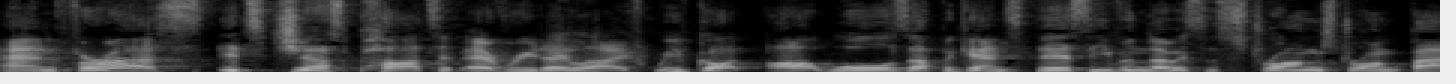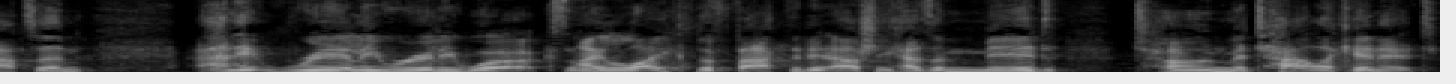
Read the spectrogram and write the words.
And for us, it's just part of everyday life. We've got art walls up against this, even though it's a strong, strong pattern and it really, really works. And I like the fact that it actually has a mid-tone metallic in it.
